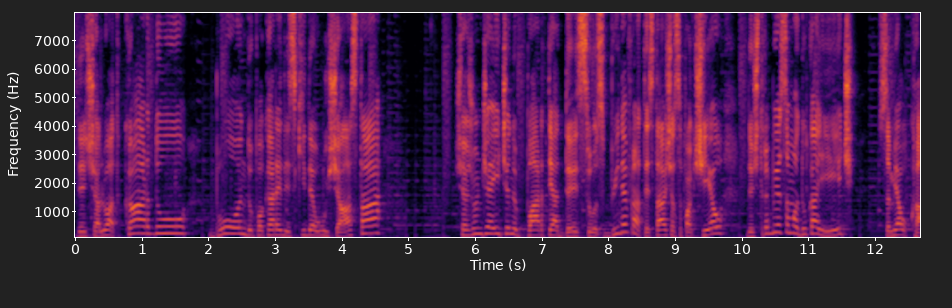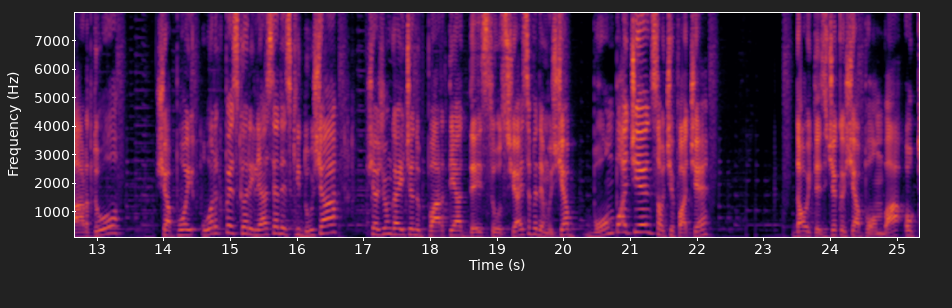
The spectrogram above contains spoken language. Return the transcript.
Deci a luat cardul Bun, după care deschide ușa asta și ajunge aici în partea de sus. Bine frate, stai așa să fac și eu. Deci trebuie să mă duc aici, să-mi iau cardul și apoi urc pe scările astea, deschid ușa și ajung aici în partea de sus. Și hai să vedem, își ia bomba gen sau ce face? Da, uite, zice că își ia bomba, ok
